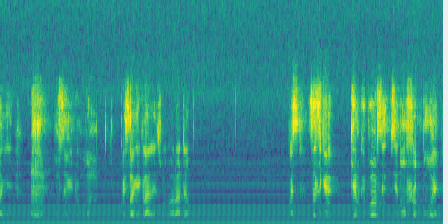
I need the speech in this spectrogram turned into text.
sa gen pou seri de moun, pou sa gen klare sou do ala dan. Pwes, sa se ke, kelke pan, se don chok pou mwen.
